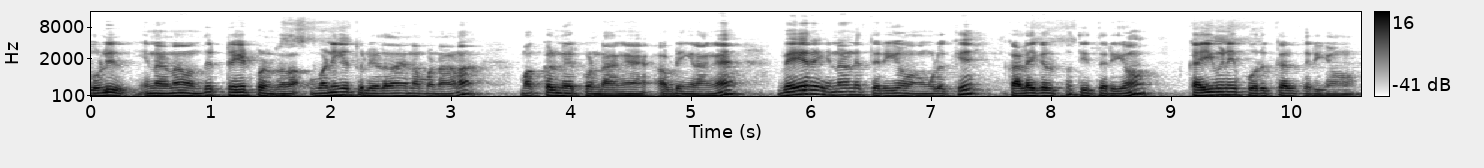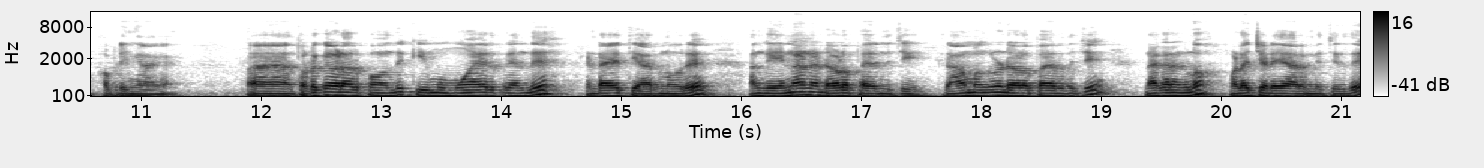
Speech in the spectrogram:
தொழில் என்னென்னா வந்து ட்ரேட் பண்ணுறது தான் வணிக தொழிலை தான் என்ன பண்ணாங்கன்னா மக்கள் மேற்கொண்டாங்க அப்படிங்கிறாங்க. வேறு என்னென்ன தெரியும்? அவங்களுக்கு கலைகள் பற்றி தெரியும். கைவினை பொருட்கள் தெரியும் அப்படிங்கிறாங்க. தொடக்க வளர்ப்பம் வந்து கிமு மூவாயிரத்துலேருந்து ரெண்டாயிரத்தி அறநூறு. அங்கே என்னென்ன டெவலப் ஆகிருந்துச்சு கிராமங்களும் டெவலப் ஆகிருந்துச்சு நகரங்களும் வளர்ச்சி அடைய ஆரம்பிச்சிருது.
